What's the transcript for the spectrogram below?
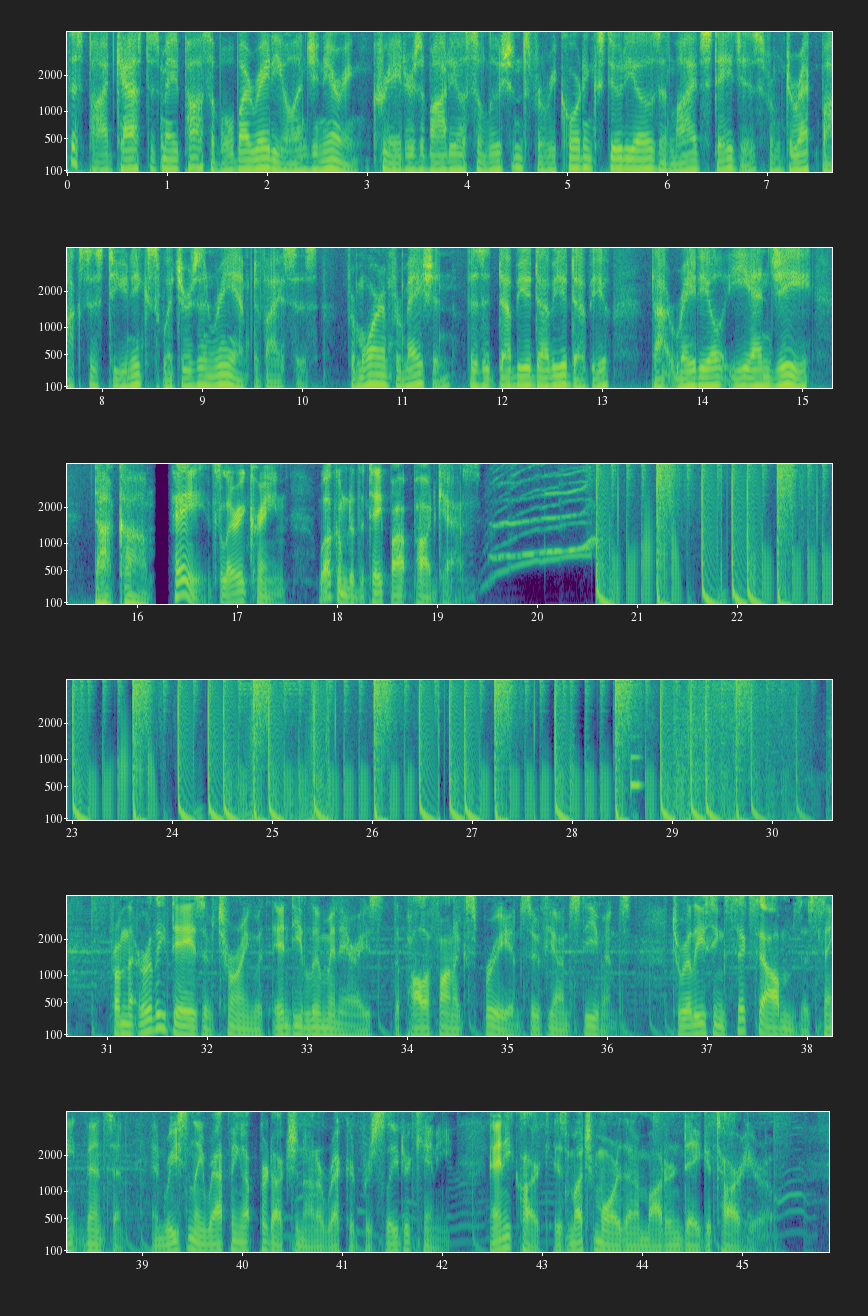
This podcast is made possible by Radial Engineering, creators of audio solutions for recording studios and live stages from direct boxes to unique switchers and reamp devices. For more information, visit www.radialeng.com. Hey, it's Larry Crane. Welcome to the Tape Op Podcast. From the early days of touring with indie luminaries, the Polyphonic Spree and Sufjan Stevens, to releasing six albums as St. Vincent and recently wrapping up production on a record for Sleater-Kinney, Annie Clark is much more than a modern day guitar hero.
